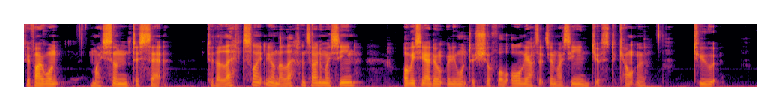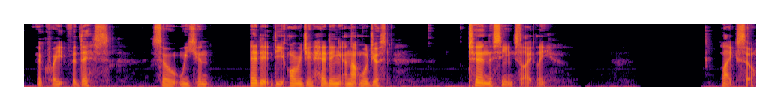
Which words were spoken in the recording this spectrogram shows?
So if I want my sun to set to the left slightly on the left hand side of my scene, obviously I don't really want to shuffle all the assets in my scene just to counter to equate for this. So we can edit the origin heading and that will just turn the scene slightly. Like so.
